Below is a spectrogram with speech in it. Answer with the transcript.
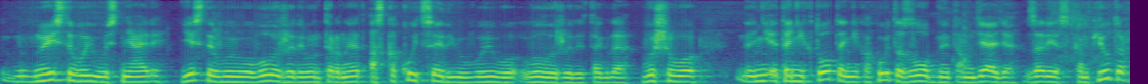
Но если вы его сняли, если вы его выложили в интернет, а с какой целью вы его выложили тогда? Вы же его, это не кто-то, не какой-то злобный там дядя залез в компьютер.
